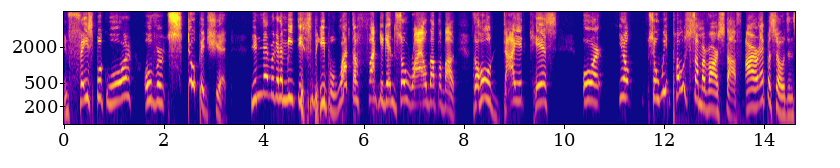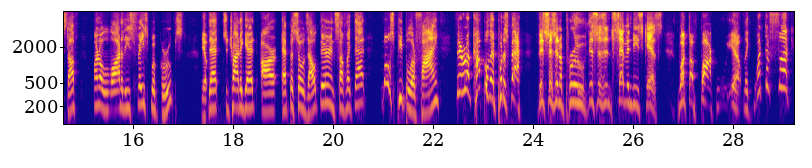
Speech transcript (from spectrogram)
and Facebook war over stupid shit. You're never gonna meet these people. What the fuck you getting so riled up about? The whole diet kiss, or you know, so we post some of our stuff, our episodes and stuff on a lot of these Facebook groups. Yep. that to try to get our episodes out there and stuff like that. Most people are fine. There are a couple that put us back. This isn't approved. This isn't 70s kiss. What the fuck? You know, like what the fuck?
